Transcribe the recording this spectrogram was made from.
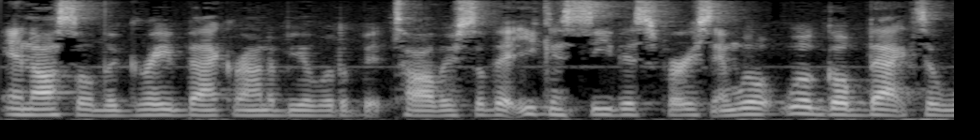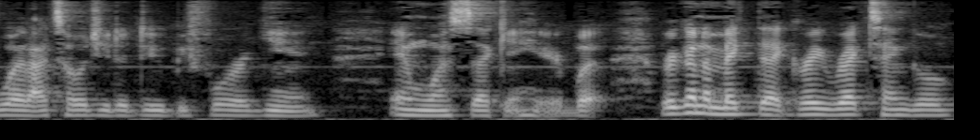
and also the gray background to be a little bit taller so that you can see this first and we'll we'll go back to what I told you to do before again in one second here but we're going to make that gray rectangle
